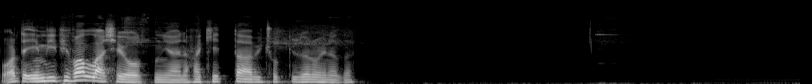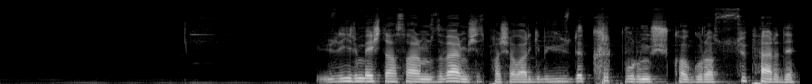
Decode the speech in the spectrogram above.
Bu arada MVP vallahi şey olsun yani. Hak etti abi. Çok güzel oynadı. %25'te hasarımızı vermişiz paşalar gibi. %40 vurmuş Kagura. Süperdi.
